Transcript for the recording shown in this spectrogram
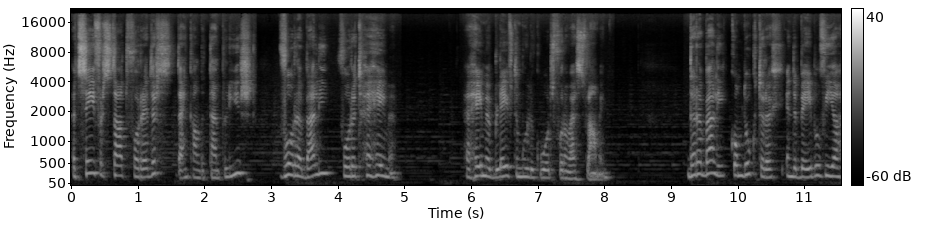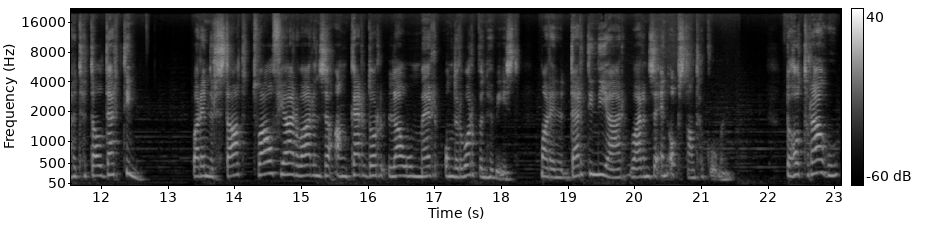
Het cijfer staat voor ridders, denk aan de Tempeliers, voor rebellie, voor het geheime. Geheime blijft een moeilijk woord voor een West-Vlaming. De rebellie komt ook terug in de Bijbel via het getal 13, waarin er staat: twaalf jaar waren ze aan Kerdor Laomer onderworpen geweest, maar in het dertiende jaar waren ze in opstand gekomen. De god Rahu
